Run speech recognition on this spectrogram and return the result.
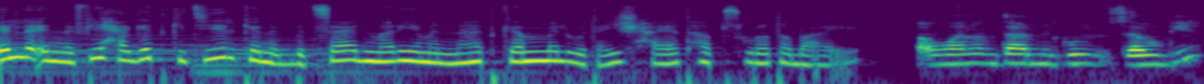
إلا إن في حاجات كتير كانت بتساعد مريم إنها تكمل وتعيش حياتها بصورة طبيعية. اولا دعم زوجي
